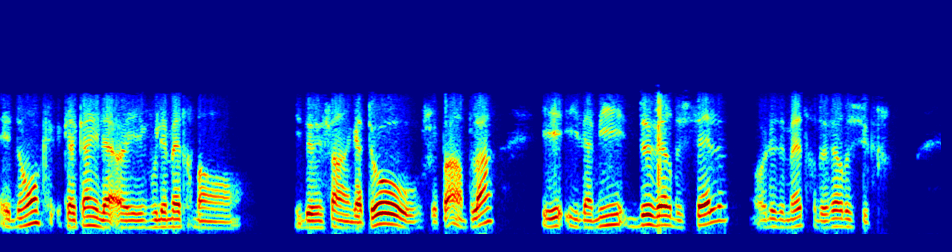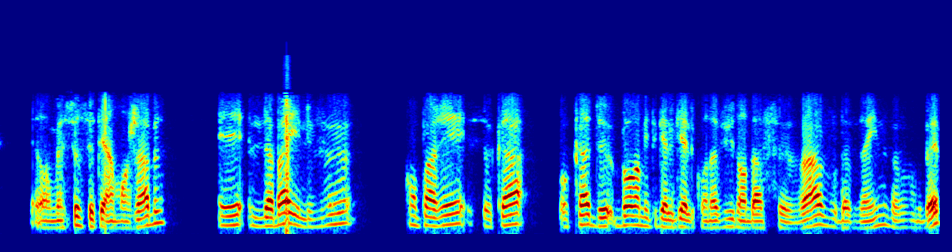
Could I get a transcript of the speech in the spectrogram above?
Et donc, quelqu'un, il, il voulait mettre dans, il devait faire un gâteau ou je sais pas un plat et il a mis deux verres de sel au lieu de mettre deux verres de sucre. Et donc bien sûr c'était immangeable et là-bas il veut comparer ce cas au cas de Boramit Galgel qu'on a vu dans Daf Vav ou Daf Zain, Vav Bet.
